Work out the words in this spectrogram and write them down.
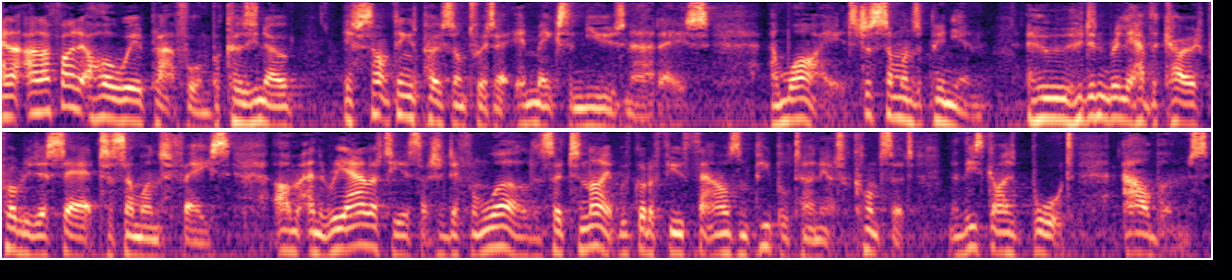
and, and I find it a whole weird platform because, you know, if something is posted on Twitter, it makes the news nowadays. And why? It's just someone's opinion who, who didn't really have the courage probably to say it to someone's face. Um, and the reality is such a different world. And so tonight we've got a few thousand people turning out to a concert. And these guys bought albums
